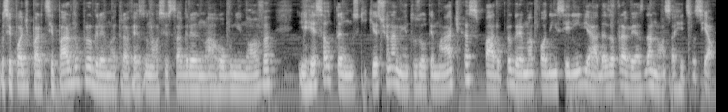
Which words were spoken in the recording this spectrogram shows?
Você pode participar do programa através do nosso Instagram no Uninova e ressaltamos que questionamentos ou temáticas para o programa podem ser enviadas através da nossa rede social.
